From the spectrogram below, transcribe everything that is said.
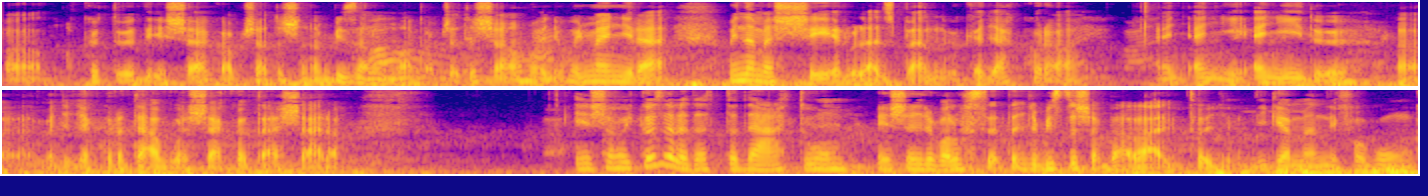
a kötődéssel kapcsolatosan, a bizalommal kapcsolatosan, hogy, hogy mennyire, hogy nem ez sérül ez bennük egy ekkora ennyi, ennyi idő, vagy egy ekkora távolság hatására. És ahogy közeledett a dátum, és egyre valószínűleg egyre biztosabbá vált, hogy igen, menni fogunk,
